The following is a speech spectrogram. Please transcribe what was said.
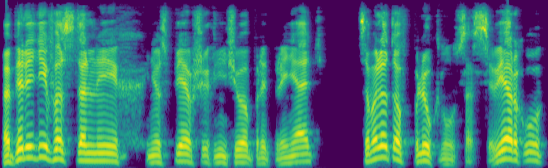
Опередив остальных, не успевших ничего предпринять, Самолетов плюхнулся сверху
